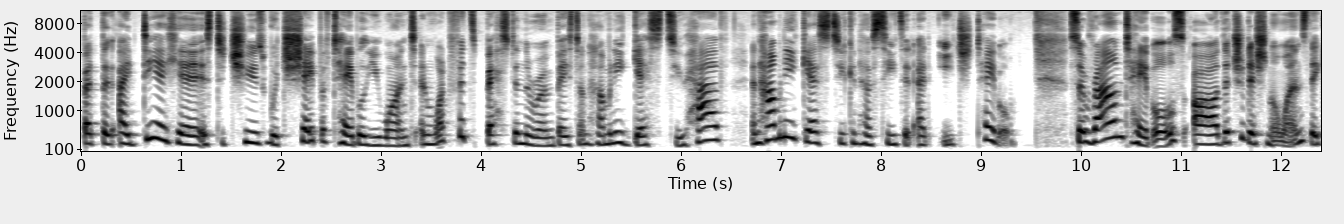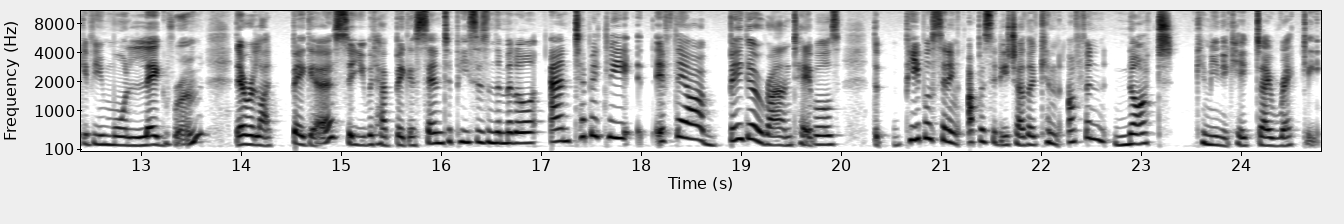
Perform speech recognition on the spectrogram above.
But the idea here is to choose which shape of table you want and what fits best in the room based on how many guests you have and how many guests you can have seated at each table. So, round tables are the traditional ones. They give you more leg room. They're a lot bigger, so you would have bigger centerpieces in the middle. And typically, if they are bigger round tables, the people sitting opposite each other can often not communicate directly.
